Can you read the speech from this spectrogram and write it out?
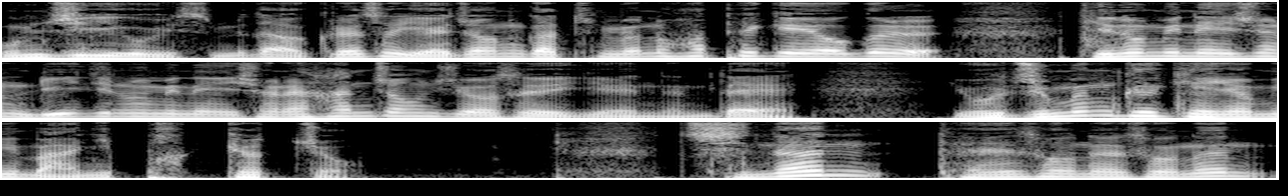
움직이고 있습니다. 그래서 예전 같으면 화폐 개혁을 디노미네이션, 리디노미네이션에 한정지어서 얘기했는데 요즘은 그 개념이 많이 바뀌었죠. 지난 대선에서는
